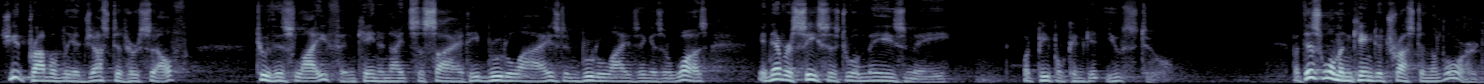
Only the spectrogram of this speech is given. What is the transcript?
She had probably adjusted herself to this life in Canaanite society, brutalized and brutalizing as it was, it never ceases to amaze me what people can get used to. But this woman came to trust in the Lord,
